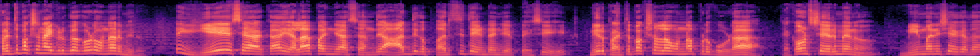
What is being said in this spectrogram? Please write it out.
ప్రతిపక్ష నాయకుడిగా కూడా ఉన్నారు మీరు. అంటే ఏ శాఖ ఎలా పనిచేస్తుంది ఆర్థిక పరిస్థితి ఏంటని చెప్పేసి మీరు ప్రతిపక్షంలో ఉన్నప్పుడు కూడా అకౌంట్స్ చైర్మన్ మీ మనిషే కదా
